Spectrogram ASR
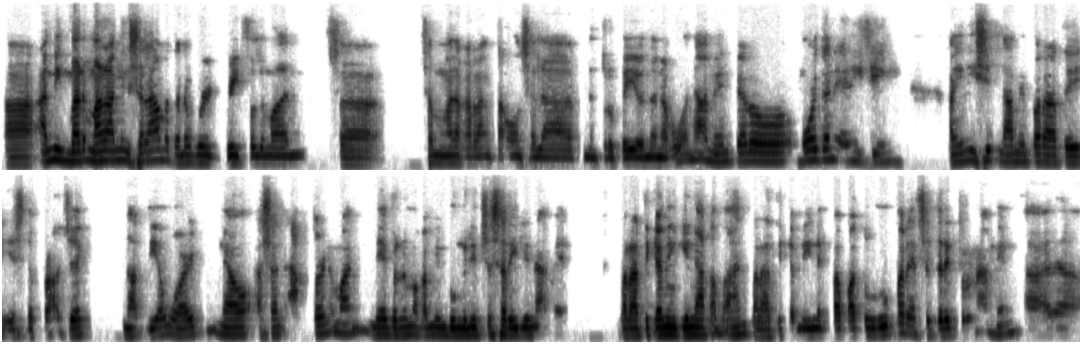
uh, I mean, mar- maraming salamat. Ano, we're grateful naman sa sa mga nakaraang taon sa lahat ng tropeo na nakuha namin. Pero more than anything, ang inisip namin parate is the project, not the award. Now, as an actor naman, never naman kami bumilib sa sarili namin. Parati kaming kinakabahan, parati kami nagpapaturo pa rin sa director namin. Uh,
